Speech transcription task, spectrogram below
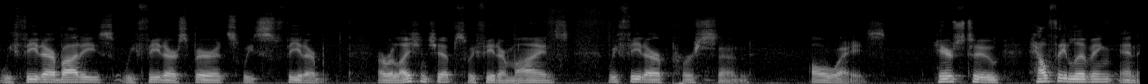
we feed our bodies, we feed our spirits, we feed our our relationships, we feed our minds, we feed our person always. Here's to healthy living and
